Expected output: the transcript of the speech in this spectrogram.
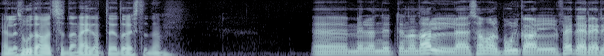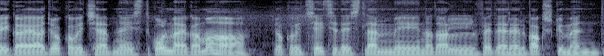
jälle suudavad seda näidata ja tõestada. Äh, meil on nüüd Nadal samal pulgal Federeriga ja Djokovic jääb neist kolmega maha. Djokovic seitseteist lämmi, Nadal, Federer kakskümmend.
